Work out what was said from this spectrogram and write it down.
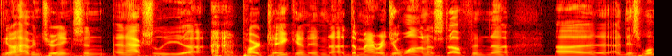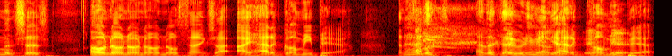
you know, having drinks and and actually uh, partaking in uh, the marijuana stuff. And uh, uh, this woman says, "Oh no, no, no, no, thanks. I, I had a gummy bear." And I looked, I looked. What do you mean you had a gummy bear?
